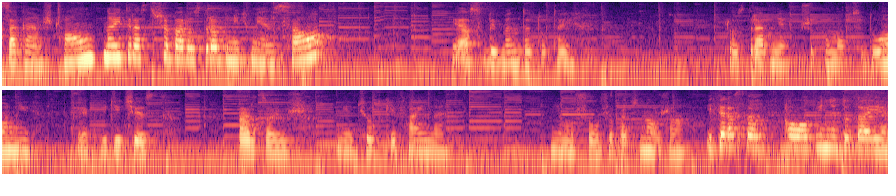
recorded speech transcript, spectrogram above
zagęszczą. No i teraz trzeba rozdrobnić mięso. Ja sobie będę tutaj rozdrabniać przy pomocy dłoni. Jak widzicie jest bardzo już mięciutkie, fajne. Nie muszę używać noża. I teraz do wołowiny dodaję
